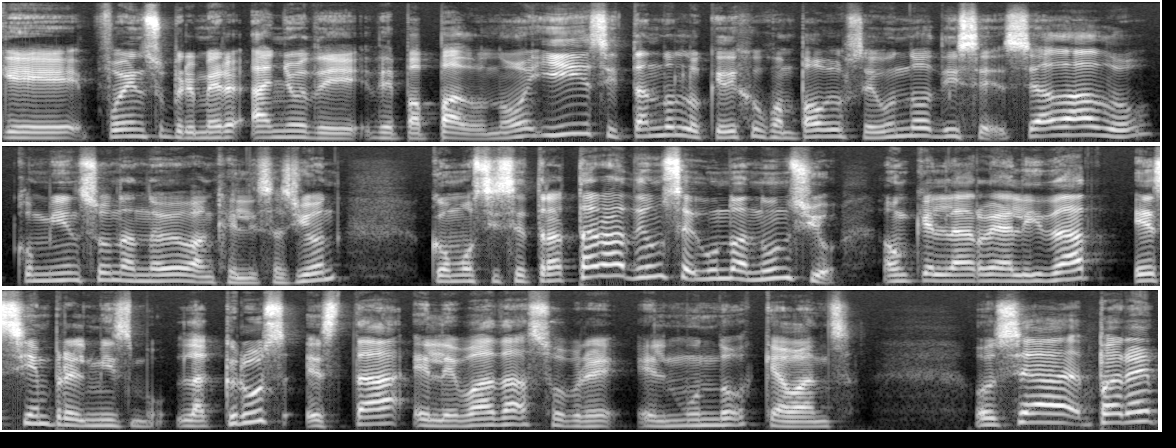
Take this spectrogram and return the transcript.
que fue en su primer año de, papado, ¿no? Y citando lo que dijo Juan Pablo II, dice, se ha dado comienzo una nueva evangelización como si se tratara de un segundo anuncio, aunque la realidad es siempre el mismo. La cruz está elevada sobre el mundo que avanza. O sea, para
